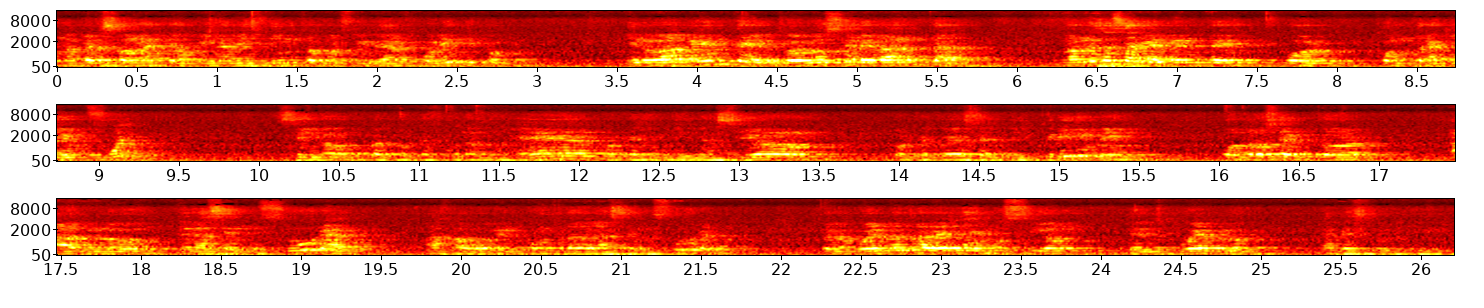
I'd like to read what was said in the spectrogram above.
una persona que opina distinto por su ideal político. Y nuevamente el pueblo se levanta, no necesariamente por contra quién fue, sino pues, porque fue una mujer, porque es indignación, porque puede ser discrimen. Otro sector habló de la censura a favor en contra de la censura, pero vuelve otra vez la emoción del pueblo a resurgir.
